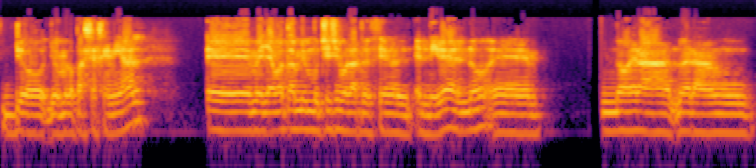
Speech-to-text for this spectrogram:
yo, yo me lo pasé genial. Eh, me llamó también muchísimo la atención el, nivel, ¿no? Eh, no, era, no eran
